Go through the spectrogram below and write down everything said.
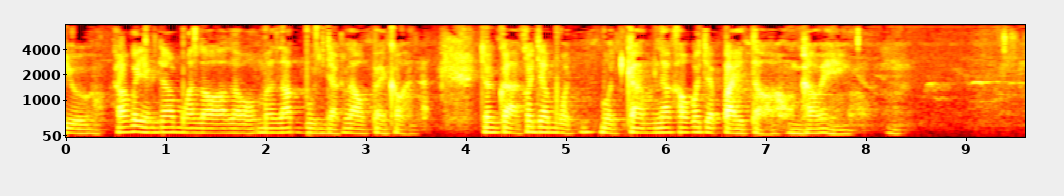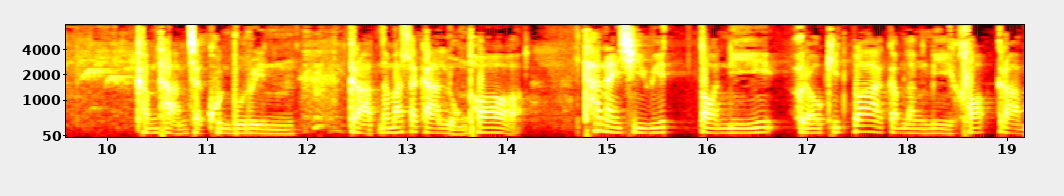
อยู่ เขาก็ยังจะมารอเรามารับบุญจากเราไปก่อน จนกว่าเขาจะหมดหมดกรรมแล้วเขาก็จะไปต่อของเขาเองคำถามจากคุณบุรินกราบนมัสการหลวงพ่อ ถ้าในชีวิตตอนนี้เราคิดว่ากำลังมีเคราะห์กรรม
